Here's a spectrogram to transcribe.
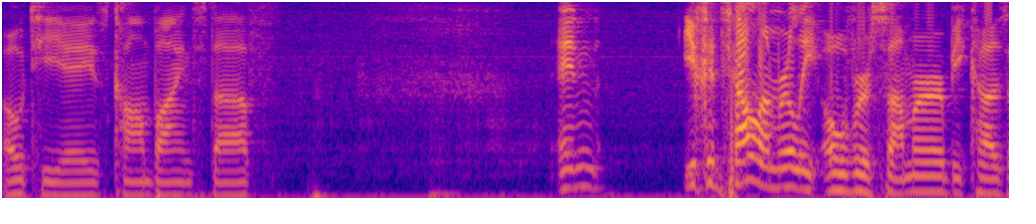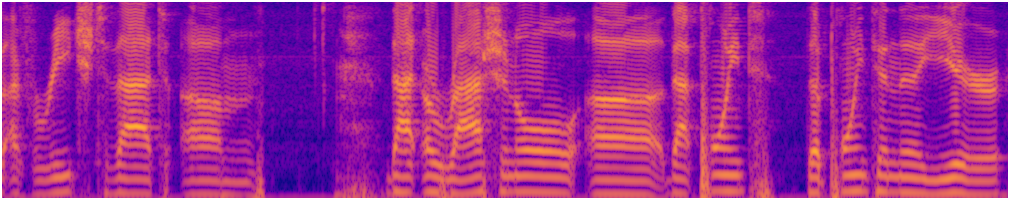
OTAs, combine stuff. and you can tell I'm really over summer because I've reached that um, that irrational uh, that point the point in the year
